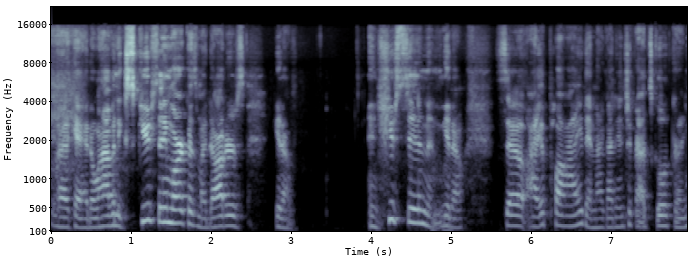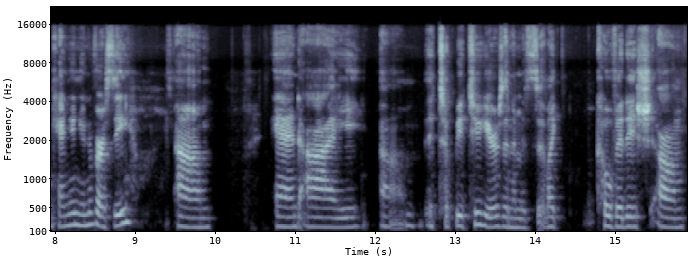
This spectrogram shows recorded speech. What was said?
Okay, I don't have an excuse anymore because my daughter's, you know, in Houston. And, you Mhm. know, so I applied and I got into grad school at Grand Canyon University. Um, and I, um, it took me two years in the midst of like COVID ish. Um,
